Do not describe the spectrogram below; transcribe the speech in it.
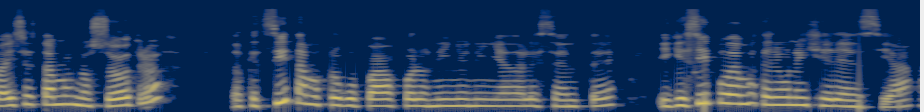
eso estamos nosotros, los que sí estamos preocupados por los niños, niñas adolescentes, y que sí podemos tener una injerencia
